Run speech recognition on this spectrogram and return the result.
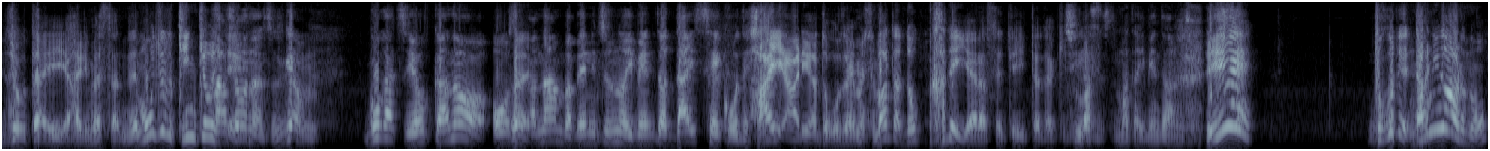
状態入りましたんでねもうちょっと緊張まあしてそうなんですよ。でもうん5月4日の大はい阪難波ベニツルのイベントは大成功でした。はいありがとうございました。またどっかでやらせていただきまです。す。またイベントあるんですよ。ええどこで？何があるの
